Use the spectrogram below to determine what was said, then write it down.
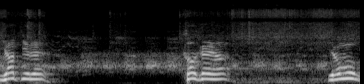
Yat yere. Kalk ayağa. Yamul.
